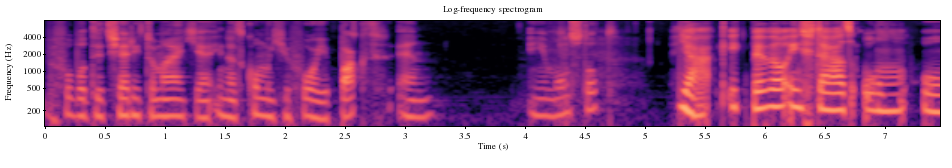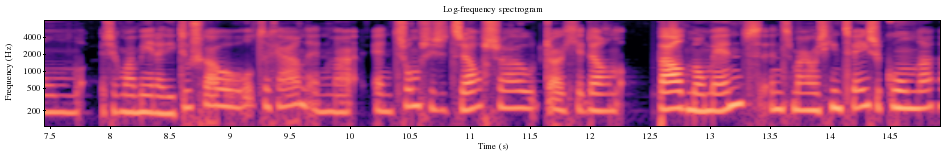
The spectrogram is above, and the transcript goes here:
bijvoorbeeld dit cherry tomaatje in het kommetje voor je pakt en in je mond stopt? Ja, ik ben wel in staat om, om zeg maar meer naar die toeschouwerrol te gaan. En, maar, en soms is het zelfs zo dat je dan bepaald moment, en het is maar misschien twee seconden,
